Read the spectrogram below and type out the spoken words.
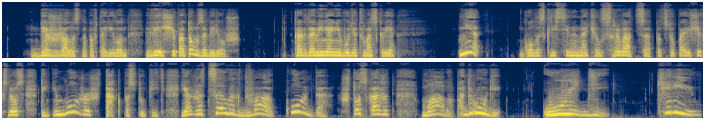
— безжалостно повторил он. — Вещи потом заберешь, когда меня не будет в Москве. — Нет! Голос Кристины начал срываться от подступающих слез. — Ты не можешь так поступить. Я же целых два года. Что скажет мама, подруги? — Уйди! Кирилл!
